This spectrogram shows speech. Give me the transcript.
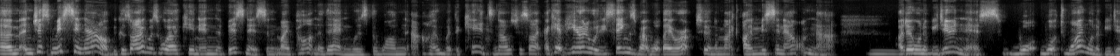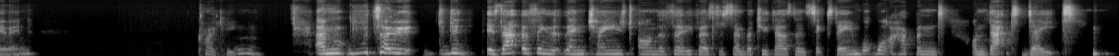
Um, and just missing out because I was working in the business and my partner then was the one at home with the kids. And I was just like, I kept hearing all these things about what they were up to. And I'm like, I'm missing out on that. Mm. I don't want to be doing this. What, what do I want to be doing? Crikey. Mm. Um, so did, is that the thing that then changed on the 31st December 2016? What what happened on that date?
